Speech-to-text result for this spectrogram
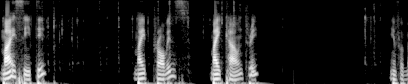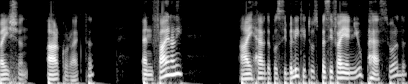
my city, my province, my country, information are correct. And finally, I have the possibility to specify a new password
